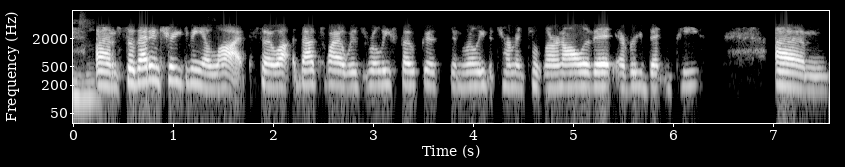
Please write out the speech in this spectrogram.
Mhm. Um, so that intrigued me a lot. So uh, that's why I was really focused and really determined to learn all of it, every bit and piece. Um,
